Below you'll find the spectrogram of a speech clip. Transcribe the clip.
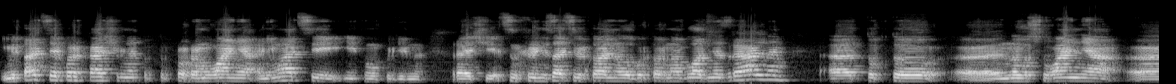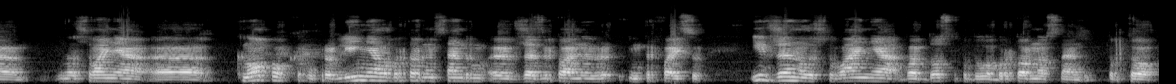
імітація перекачування, тобто програмування анімації і тому подібне речі, синхронізація віртуального лабораторного обладнання з реальним. Е, тобто е, налаштування, е, налаштування кнопок, управління лабораторним стендом вже з віртуального інтерфейсу, і вже налаштування веб-доступу до лабораторного стенду, тобто,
